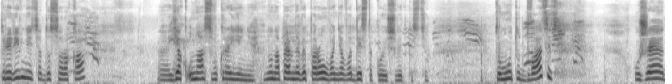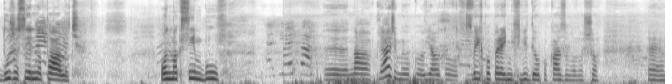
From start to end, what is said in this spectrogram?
прирівнюється до 40, е, як у нас в Україні. Ну, напевне, випаровування води з такою швидкістю. Тому тут 20 вже дуже сильно палить. Он Максим був на пляжі. Ми, я в своїх попередніх відео показувала, що е,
